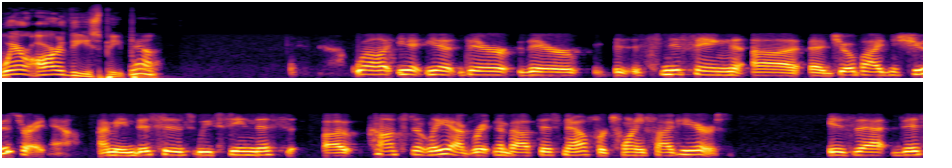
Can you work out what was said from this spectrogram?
Where are these people? Yeah. Well, yeah, yeah, they're they're sniffing uh, uh, Joe Biden's shoes right now. I mean, this is we've seen this uh, constantly. I've written about this now for 25 years. Is that this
